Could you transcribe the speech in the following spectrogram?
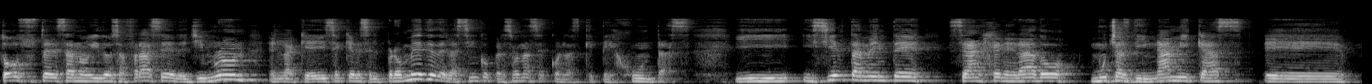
Todos ustedes han oído esa frase de Jim Rohn en la que dice que eres el promedio de las cinco personas con las que te juntas. Y, ciertamente se han generado muchas dinámicas eh,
